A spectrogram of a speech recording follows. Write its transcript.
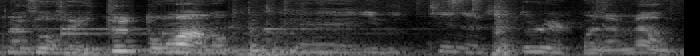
그래서 제 이틀 동안 어떻게 이 루틴을 되돌릴 거냐면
